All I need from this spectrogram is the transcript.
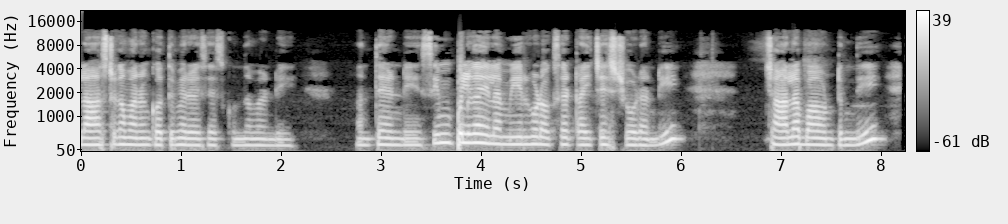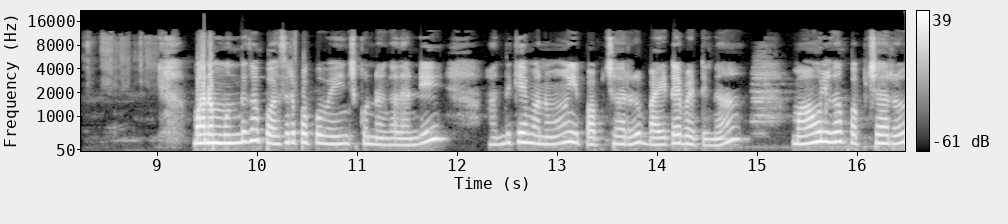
లాస్ట్గా మనం కొత్తిమీర వేసేసుకుందామండి. అంతే అండి. సింపుల్గా ఇలా మీరు కూడా ఒకసారి ట్రై చేసి చూడండి. చాలా బాగుంటుంది. మనం ముందుగా పెసరపప్పు వేయించుకున్నాం కదండి. అందుకే మనము ఈ పప్పుచారు బయటే పెట్టిన. మామూలుగా పప్పుచారు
